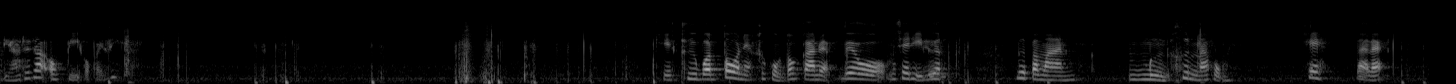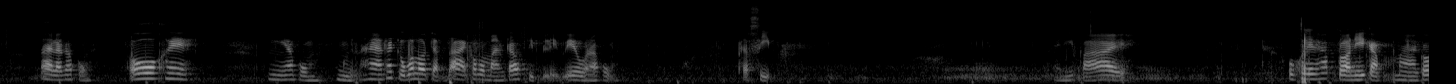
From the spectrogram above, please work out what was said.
เดี๋ยวได้เอาปีกออกไปสิโอเคคือบอลโต้เนี่ยคือผมต้องการแบบเวลไม่ใช่ดีเลือดเลือดประมาณหมื่นขึ้นนะผม โอเค ได้แล้ว ได้แล้วครับผม โอเค นี่ครับผมหมื่นห้าถ้าเกิดว่าเราจับได้ก็ประมาณเก้าสิบเลเวลนะผมแพสซีฟอันนี้ไป โอเคครับ ตอนนี้กลับมาก็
